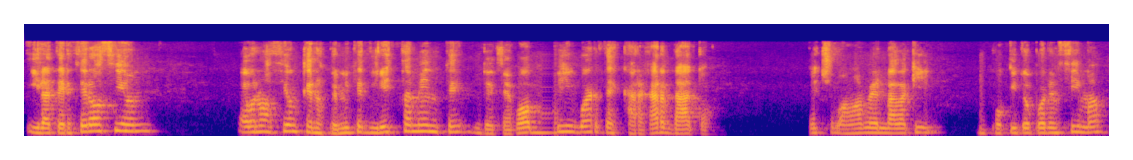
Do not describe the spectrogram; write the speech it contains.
Y la tercera opción es una opción que nos permite directamente desde Viewer descargar datos. De hecho, vamos a verla de aquí un poquito por encima.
